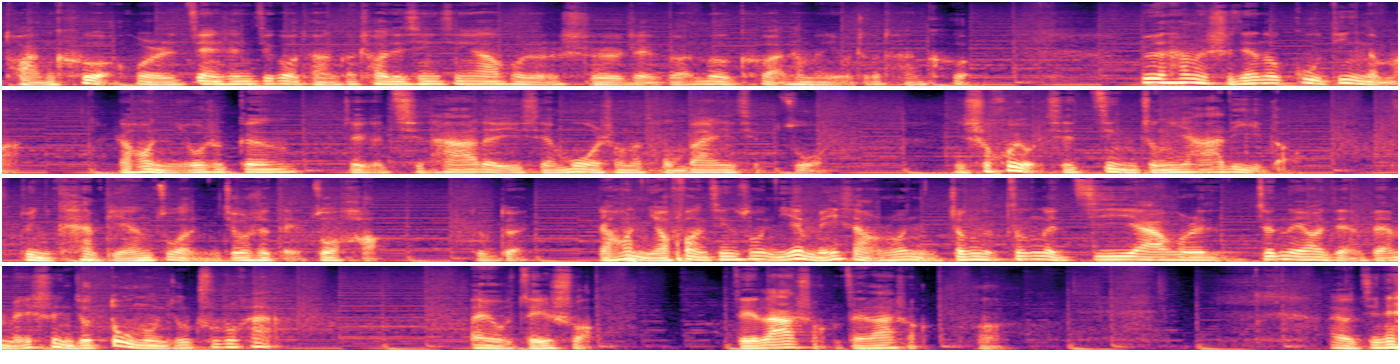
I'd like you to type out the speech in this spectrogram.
团课或者健身机构团课，超级星星啊，或者是这个乐课啊，他们有这个团课，因为他们时间都固定的嘛。然后你又是跟这个其他的一些陌生的同伴一起做。你是会有一些竞争压力的，就你看别人做，你就是得做好，对不对？然后你要放轻松，你也没想说你增个增个肌呀，或者真的要减肥，没事你就动动，你就出出汗，哎呦贼爽，贼拉爽，贼拉爽啊！哎呦，今天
